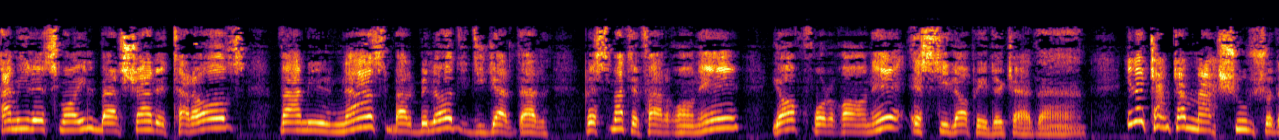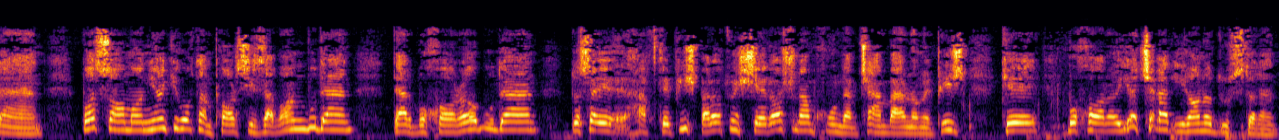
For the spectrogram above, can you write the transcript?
امیر اسماعیل بر شهر تراز و امیر نصر بر بلادی دیگر در قسمت فرغانه یا فرغانه استیلا پیدا کردن اینا کم کم محشور شدن با سامانیان که گفتم پارسی زبان بودن در بخارا بودن. دو سه هفته پیش براتون شعراشون هم خوندم چند برنامه پیش که بخارایی ها چقدر ایران رو دوست دارن.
